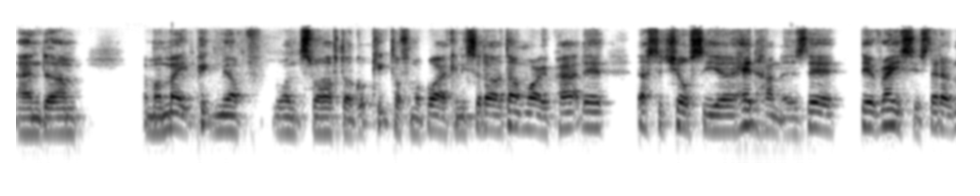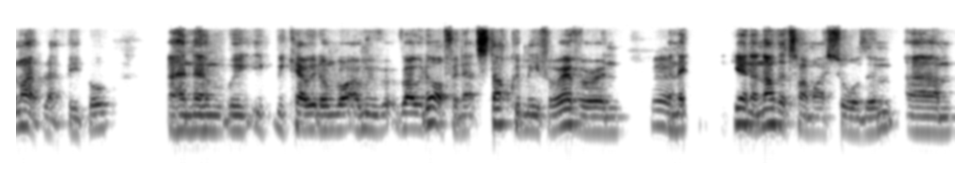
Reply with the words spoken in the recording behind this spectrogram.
and um, and my mate picked me up once after I got kicked off my bike, and he said, "Oh, don't worry, Pat. They're, that's the Chelsea uh, headhunters. They're they're racist. They don't like black people." And then we we carried on right, and we rode off, and that stuck with me forever. And Yeah. and then again, another time I saw them, um,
